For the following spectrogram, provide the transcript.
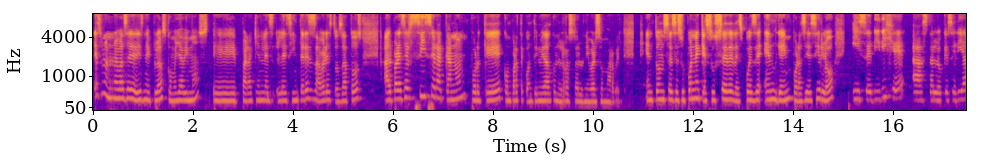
es una nueva serie de Disney Plus, como ya vimos. Eh, para quien les, les interese saber estos datos, al parecer sí será canon porque comparte continuidad con el resto del universo Marvel. Entonces se supone que sucede después de Endgame, por así decirlo, y se dirige hasta lo que sería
